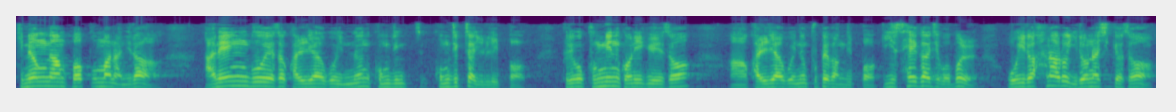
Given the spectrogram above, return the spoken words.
김영란법뿐만 아니라 안행부에서 관리하고 있는 공직, 자 윤리법 그리고 국민권익위에서 아, 관리하고 있는 부패방지법 이 세 가지 법을 오히려 하나로 일원화시켜서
